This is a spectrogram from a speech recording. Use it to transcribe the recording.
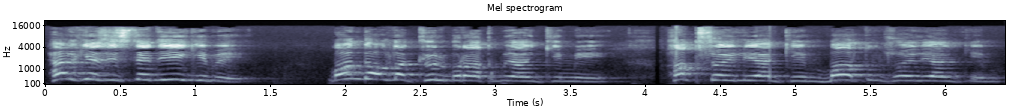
Herkes istediği gibi. Mangalda kül bırakmayan kimi, hak söyleyen kim, batıl söyleyen kim,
